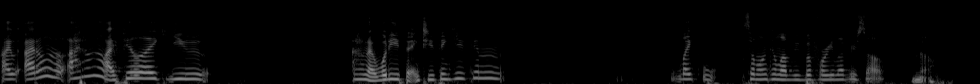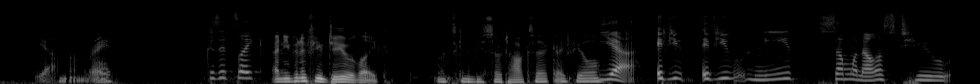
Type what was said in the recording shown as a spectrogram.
I I don't know. I don't know. I feel like you I don't know. What do you think? Do you think you can like l- someone can love you before you love yourself? No, Yeah, not right? Cuz it's like And even if you do, like, that's gonna be so toxic. I feel. Yeah. If you if you need someone else to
